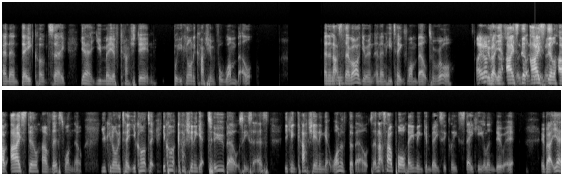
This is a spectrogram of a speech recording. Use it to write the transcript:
and then they can't say, "Yeah, you may have cashed in, but you can only cash in for one belt." And then that's Mm. their argument, and then he takes one belt to Raw. I don't like, yeah, I still, I still have, I still have this one though. You can only take, you can't take, you can't cash in and get two belts. He says you can cash in and get one of the belts, and that's how Paul Heyman can basically stay heel and do it. About like, yeah,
